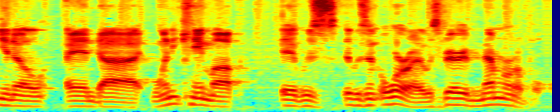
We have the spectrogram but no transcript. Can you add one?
you know, and uh, when he came up, it was it was an aura. It was very memorable,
